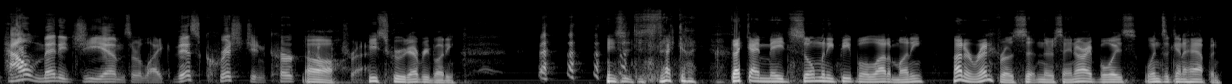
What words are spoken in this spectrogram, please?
how many GMs are like this Christian Kirk Oh, contract? he screwed everybody. He's just, that guy. That guy made so many people a lot of money. Hunter Renfrow's sitting there saying, "All right, boys, when's it going to happen?"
